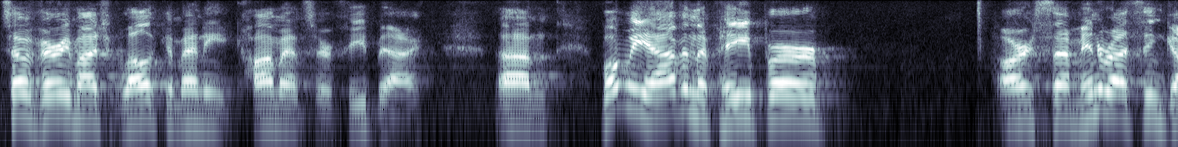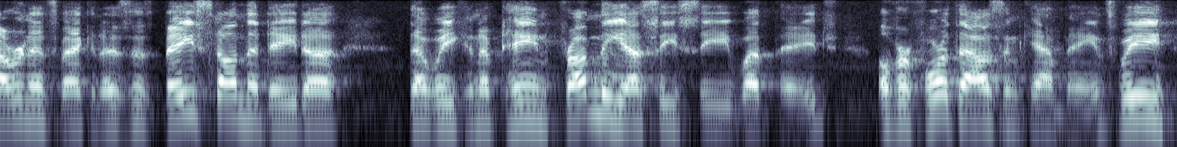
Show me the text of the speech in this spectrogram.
So very much welcome any comments or feedback. Um, what we have in the paper are some interesting governance mechanisms based on the data that we can obtain from the SEC webpage, over 4,000 campaigns. We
